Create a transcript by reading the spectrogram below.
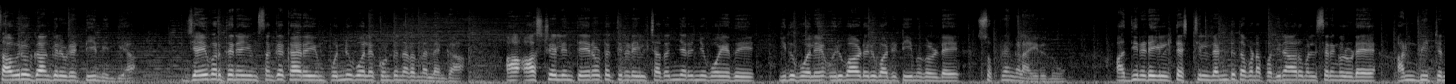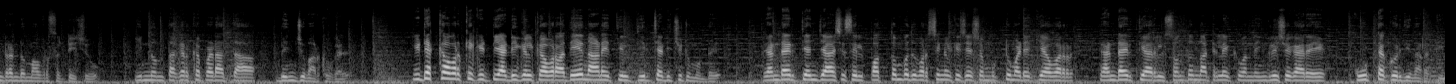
സൗരവ് ഗാംഗുലിയുടെ ടീം ഇന്ത്യ ജയവർദ്ധനെയും സംഘക്കാരെയും പൊന്നുപോലെ കൊണ്ടു നടന്ന ലങ്ക ആ ഓസ്ട്രേലിയൻ തേരോട്ടത്തിനിടയിൽ ചതഞ്ഞെറിഞ്ഞു പോയത് ഇതുപോലെ ഒരുപാട് ഒരുപാട് ടീമുകളുടെ സ്വപ്നങ്ങളായിരുന്നു. അതിനിടയിൽ ടെസ്റ്റിൽ രണ്ട് തവണ പതിനാറ് മത്സരങ്ങളുടെ അൺബീറ്റൻ റണ്ണും അവർ സൃഷ്ടിച്ചു. ഇന്നും തകർക്കപ്പെടാത്ത ബെഞ്ച് മാർക്കുകൾ ഇടക്കവർക്ക് കിട്ടിയ അടികൾക്ക് അവർ അതേ നാണയത്തിൽ തിരിച്ചടിച്ചിട്ടുമുണ്ട്. രണ്ടായിരത്തി അഞ്ച് ആശസിൽ പത്തൊമ്പത് വർഷങ്ങൾക്ക് ശേഷം മുട്ടുമടക്കിയ അവർ രണ്ടായിരത്തി ആറിൽ സ്വന്തം നാട്ടിലേക്ക് വന്ന ഇംഗ്ലീഷുകാരെ കൂട്ടക്കുരുതി നടത്തി.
